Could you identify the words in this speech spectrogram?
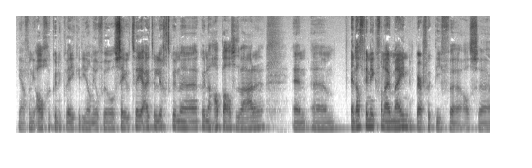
ja, van die algen kunnen kweken die dan heel veel CO2 uit de lucht kunnen, kunnen happen als het ware. En, ehm, en dat vind ik vanuit mijn perspectief uh, als uh,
